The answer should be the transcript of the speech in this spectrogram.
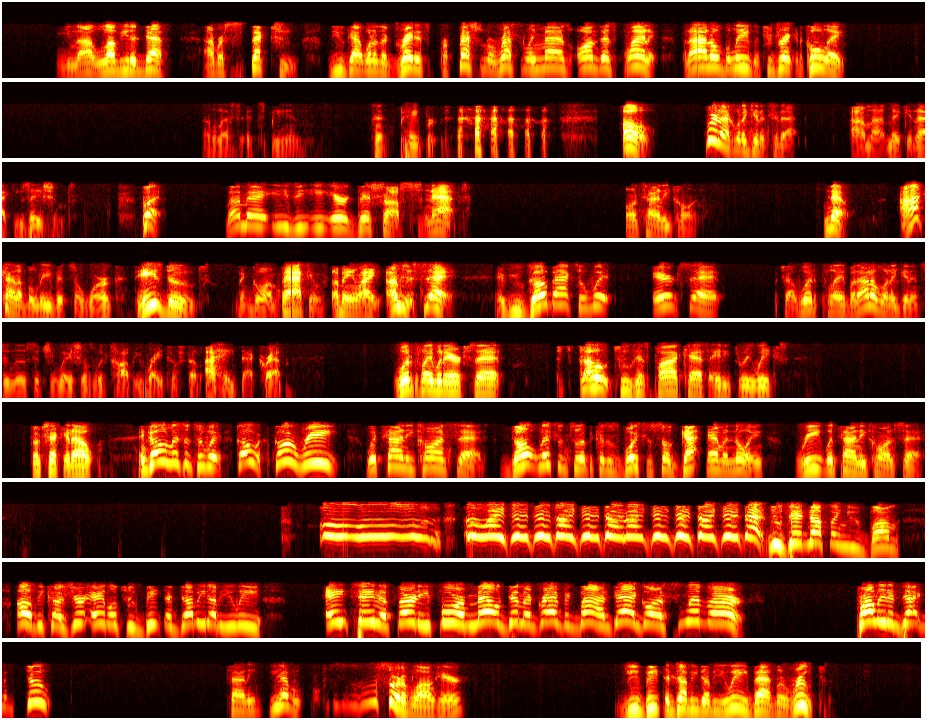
You know I love you to death. I respect you. You got one of the greatest professional wrestling minds on this planet, but I don't believe that you're drinking Kool Aid unless it's being papered. oh, we're not going to get into that. I'm not making accusations. But my man Easy E. Eric Bischoff snapped on Tiny Khan. Now, I kind of believe it's a work. These dudes been going back and I mean, like, I'm just saying, if you go back to what Eric said, which I would play, but I don't want to get into new situations with copyrights and stuff. I hate that crap. Would play what Eric said. Go to his podcast, 83 Weeks. Go check it out. And go listen to it. Go go read what Tiny Khan said. Don't listen to it because his voice is so goddamn annoying. Read what Tiny Khan said. Oh, I did this, I did that, I did this, I did that. You did nothing, you bum. Oh, because you're able to beat the WWE 18 to 34 male demographic by a daggone sliver. Probably the dag dude. Sonny, you have sort of long hair. You beat the WWE by the root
